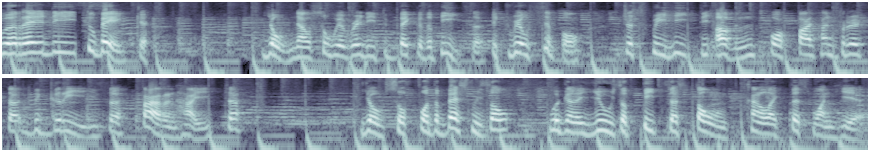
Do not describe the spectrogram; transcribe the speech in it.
we're ready to bake. Yo, now so we're ready to bake the pizza. It's real simple. Just preheat the oven for 500 degrees Fahrenheit. Yo, so for the best result, we're gonna use a pizza stone, kind of like this one here.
